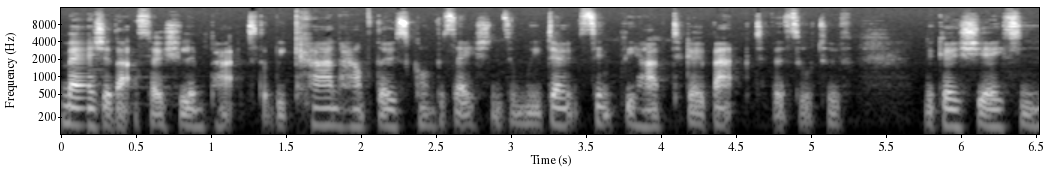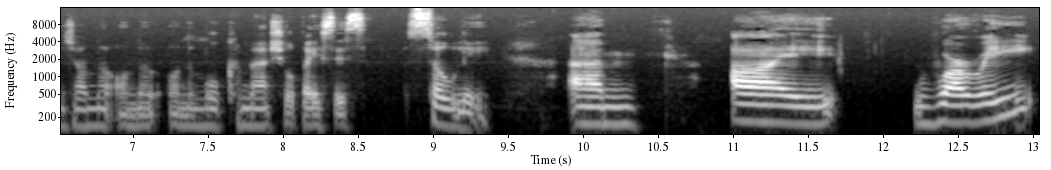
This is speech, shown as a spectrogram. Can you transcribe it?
measure that social impact, that we can have those conversations, and we don't simply have to go back to the sort of negotiations on the on the on the more commercial basis solely. Um, I worry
